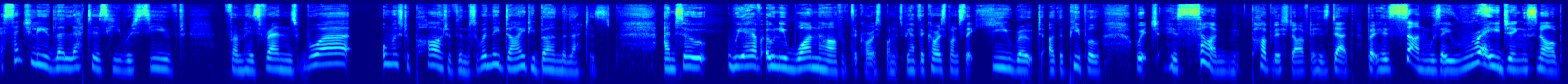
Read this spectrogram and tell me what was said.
essentially the letters he received from his friends were almost a part of them. So when they died, he burned the letters. And so we have only one half of the correspondence. We have the correspondence that he wrote to other people, which his son published after his death. But his son was a raging snob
